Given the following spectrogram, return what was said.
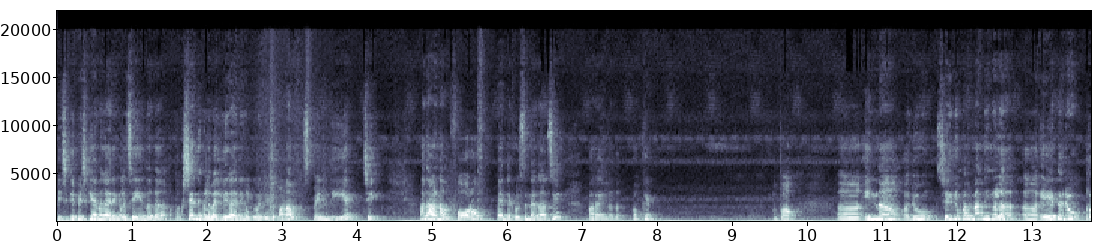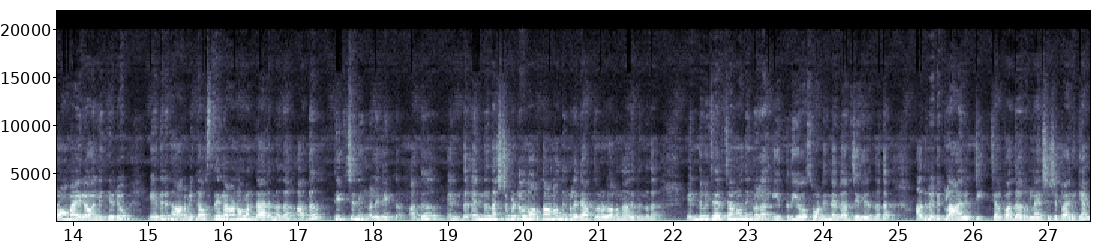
പിശുക്ക് പിശിക്കാണ് കാര്യങ്ങൾ ചെയ്യുന്നത്. പക്ഷേ നിങ്ങൾ വലിയ കാര്യങ്ങൾക്ക് വേണ്ടിയിട്ട് പണം സ്പെൻഡ് ചെയ്യുകയും ചെയ്യും. അതാണ് ഫോർ ഓഫ് പെന്റക്കിൾസിന്റെ എനർജി പറയുന്നത്. ഓക്കെ അപ്പോൾ ഇന്ന് ഒരു ശരിക്കും പറഞ്ഞാൽ നിങ്ങൾ ഏതൊരു ട്രോമയിലോ അല്ലെങ്കിൽ ഒരു ഏതൊരു കാർമ്മികാവസ്ഥയിലാണോ ഉണ്ടായിരുന്നത് അത് തിരിച്ച് നിങ്ങളിലേക്ക് അത് എന്ത് എന്ത് നഷ്ടപ്പെട്ടു എന്ന് ഓർത്താണോ നിങ്ങൾ രാത്രികൾ ഉറങ്ങാതിരുന്നത് എന്ത് വിചാരിച്ചാണോ നിങ്ങൾ ഈ ത്രിയോസോഡിന്റെ എനർജിയിൽ ഇരുന്നത് അതിനൊരു ക്ലാരിറ്റി ചിലപ്പോൾ അത് റിലേഷൻഷിപ്പ് ആയിരിക്കാം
